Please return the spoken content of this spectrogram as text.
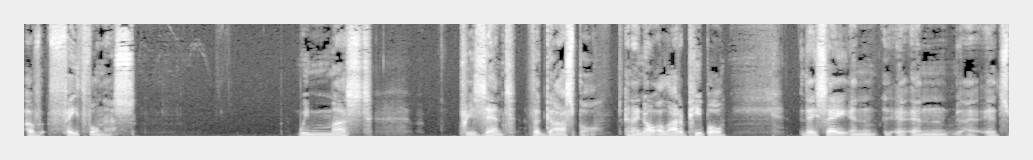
of faithfulness. We must present the gospel. And I know a lot of people they say and and it's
